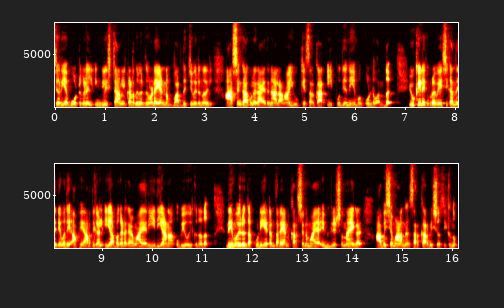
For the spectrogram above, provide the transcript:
ചെറിയ ബോട്ടുകളിൽ ഇംഗ്ലീഷ് ചാനൽ കടന്നു വരുന്നവരുടെ എണ്ണം വർദ്ധിച്ചു വരുന്നതിൽ ആശങ്കാകുലരായതിനാലാണ് യു കെ സർക്കാർ ഈ പുതിയ നിയമം കൊണ്ടുവന്നത്. യു കെയിലേക്ക് പ്രവേശിക്കാൻ നിരവധി അഭയാർത്ഥികൾ ഈ അപകടകരമായ രീതിയാണ് ഉപയോഗിക്കുന്നത്. നിയമവിരുദ്ധ കുടിയേറ്റം തടയാൻ കർശനമായ ഇമിഗ്രേഷൻ നയങ്ങൾ ആവശ്യമാണെന്ന് സർക്കാർ വിശ്വസിക്കുന്നു.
